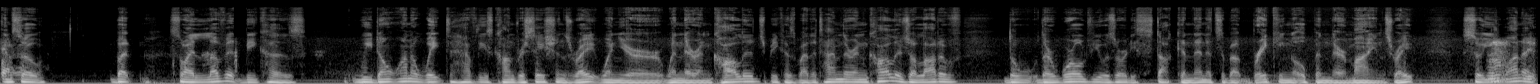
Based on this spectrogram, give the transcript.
And so, but, so I love it because we don't want to wait to have these conversations, right? When you're, when they're in college, because by the time they're in college, a lot of the, their worldview is already stuck and then it's about breaking open their minds, right? So you mm-hmm. want to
